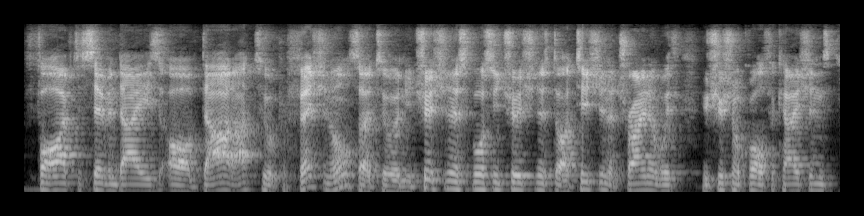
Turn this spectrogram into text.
five to seven days of data to a professional, so to a nutritionist, sports nutritionist, dietitian, a trainer with nutritional qualifications,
